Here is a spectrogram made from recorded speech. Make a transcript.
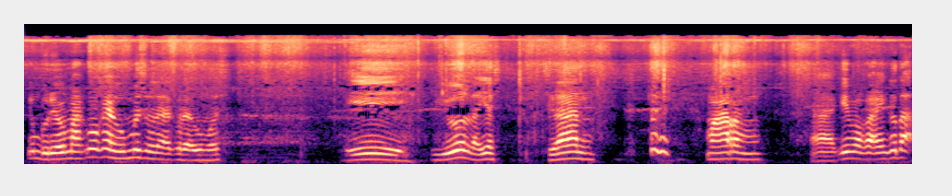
Ki mburi omahku kayak humus oleh golek humus. Ih, yo lah yes. Jan. Marem. Nah, iki pokoke engko tak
